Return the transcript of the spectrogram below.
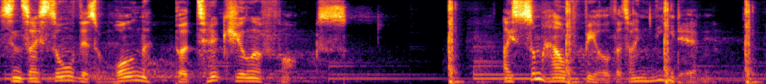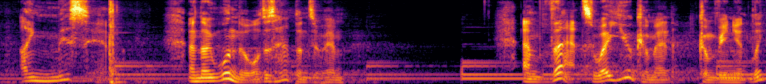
since I saw this one particular fox. I somehow feel that I need him. I miss him. And I wonder what has happened to him. And that's where you come in, conveniently.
